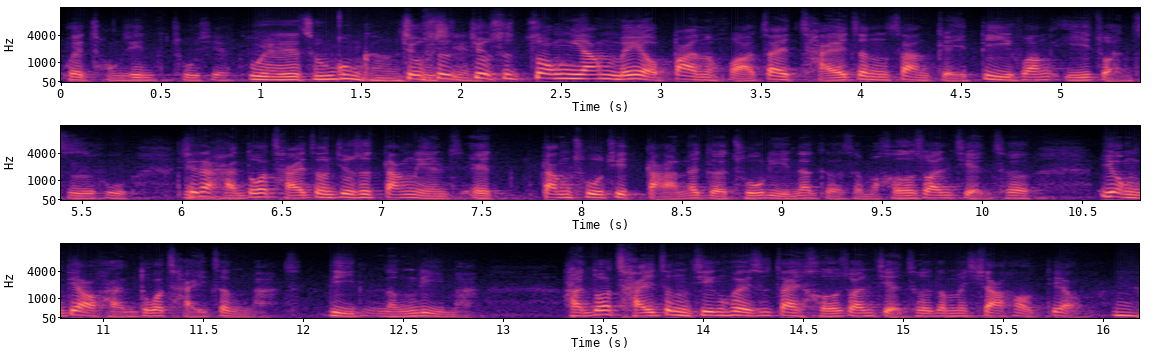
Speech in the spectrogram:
会重新出现。未来的中共可能就是就是中央没有办法在财政上给地方移转支付。现在很多财政就是当年诶当初去打那个处理那个什么核酸检测，用掉很多财政嘛力能力嘛，很多财政经费是在核酸检测上面消耗掉。嗯，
